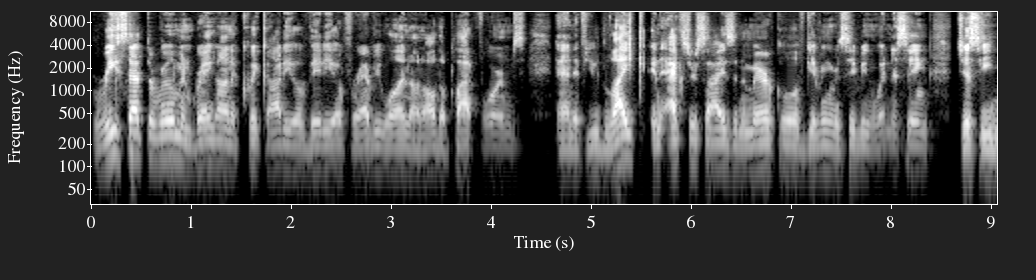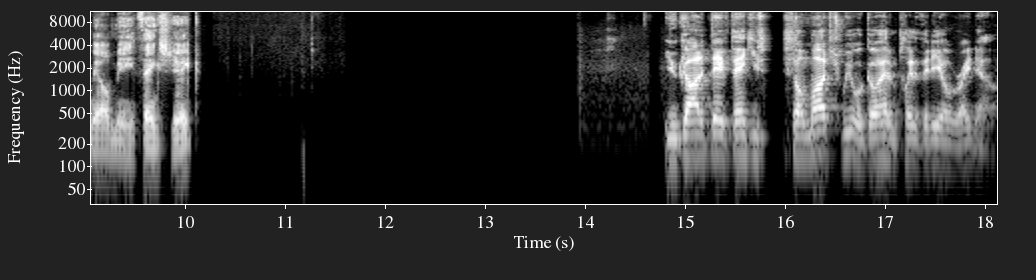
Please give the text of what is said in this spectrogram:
reset the room and bring on a quick audio video for everyone on all the platforms. And if you'd like an exercise in the miracle of giving, receiving, witnessing, just email me. Thanks, Jake. You got it, Dave. Thank you so much. We will go ahead and play the video right now.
